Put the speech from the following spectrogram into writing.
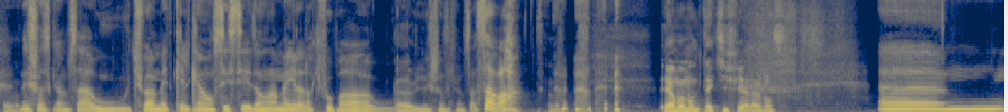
ça va. des choses comme ça, ou tu vas mettre quelqu'un en CC dans un mail alors qu'il faut pas, ou Ah oui. des choses comme ça. Ça va. Et un moment que tu as kiffé à l'agence? Euh,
